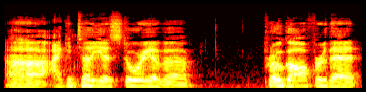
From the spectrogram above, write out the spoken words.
Uh, I can tell you a story of a pro golfer that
